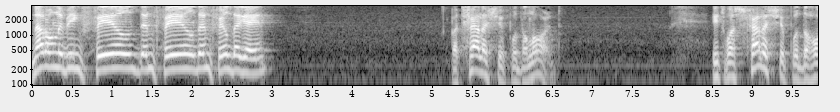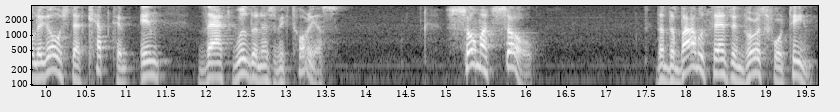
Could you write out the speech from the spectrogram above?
not only being filled and filled and filled again, but fellowship with the Lord. It was fellowship with the Holy Ghost that kept him in that wilderness victorious. So much so that the Bible says in verse 14,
